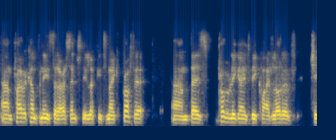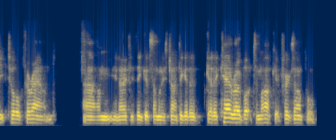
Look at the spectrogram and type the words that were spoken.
um, private companies that are essentially looking to make a profit, um, there's probably going to be quite a lot of cheap talk around. Um, you know, if you think of someone who's trying to get a get a care robot to market, for example,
